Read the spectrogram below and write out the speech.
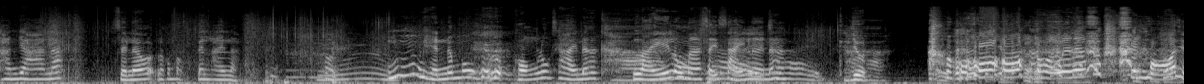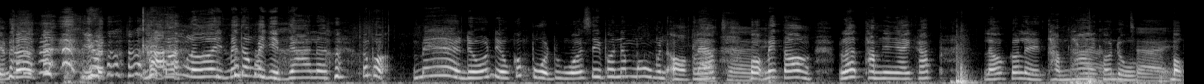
ทานยาละเสร็จแล้วเราก็บอกเป็นไรล่ะบ อกอืมเห็นน้ำมูกของลูกชายนะ ค่ะไหลลงมาใส ๆ เลยนะ ใช่หยุด ค่ะบอกเลยนะเป็นหมอเห็นไหมหยุดไม่ต้องเลยไม่ต้องไปหยิบยาเลยก็บอกแม่เดี๋ยวเดี๋ยวก็ปวดหัวสิเพราะน้ำมูกมันออกแล้วใช่ บอกไม่ต้องแล้วทำยังไงครับ แล้วก็เลยทำท่าให้เขาดู ใช่ บอก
